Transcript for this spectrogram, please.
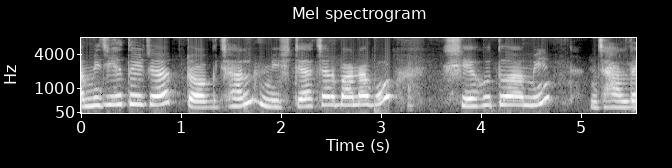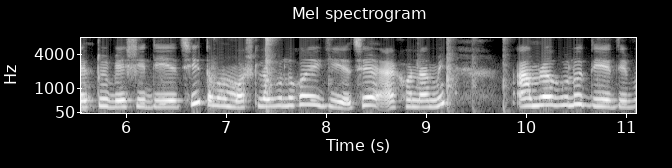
আমি যেহেতু এটা টক ঝাল মিষ্টি আচার বানাবো, সেহেতু আমি ঝালটা একটু বেশি দিয়েছি তোমার মশলাগুলো হয়ে গিয়েছে এখন আমি আমড়াগুলো দিয়ে দিব।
